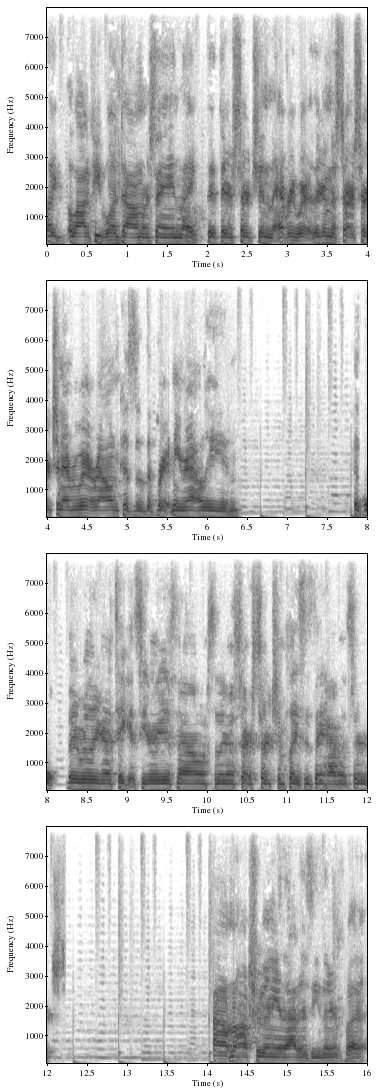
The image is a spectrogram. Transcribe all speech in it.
Like a lot of people in town were saying, like that they're searching everywhere. They're gonna start searching everywhere around because of the Brittany rally, and they're really gonna take it serious now. So they're gonna start searching places they haven't searched. I don't know how true any of that is either, but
